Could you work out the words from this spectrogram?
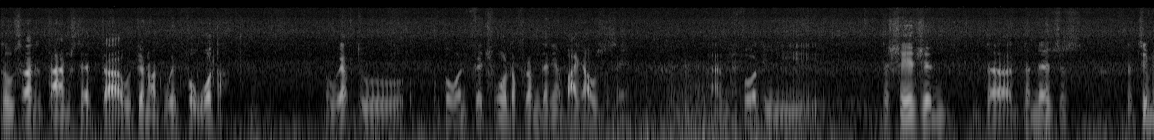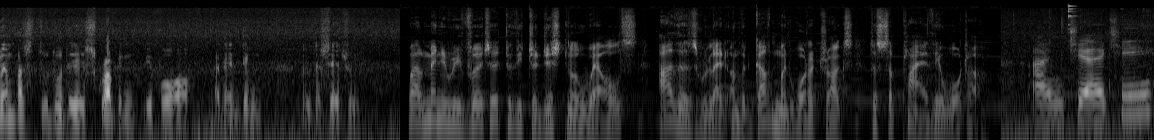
those are the times that uh, we cannot wait for water. We have to go and fetch water from the nearby houses. Eh? And for the the surgeon, the, the nurses, the team members to do the scrubbing before attending to the surgery. While many reverted to the traditional wells, others relied on the government water trucks to supply their water. I'm Jackie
